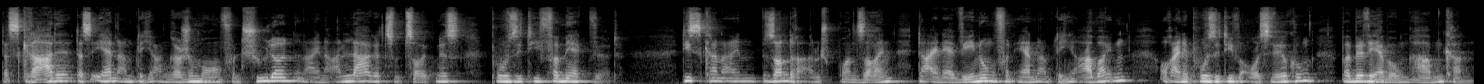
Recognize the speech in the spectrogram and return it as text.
dass gerade das ehrenamtliche Engagement von Schülern in einer Anlage zum Zeugnis positiv vermerkt wird. Dies kann ein besonderer Ansporn sein, da eine Erwähnung von ehrenamtlichen Arbeiten auch eine positive Auswirkung bei Bewerbungen haben kann.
